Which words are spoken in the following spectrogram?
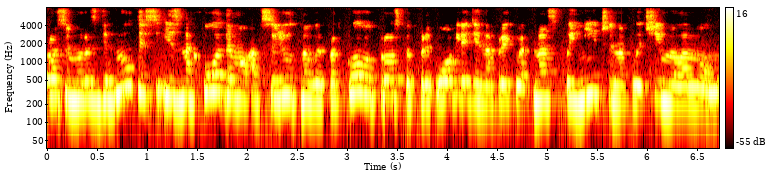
Просимо роздягнутись і знаходимо абсолютно випадково, просто при огляді, наприклад, на спині чи на плечі меланому.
